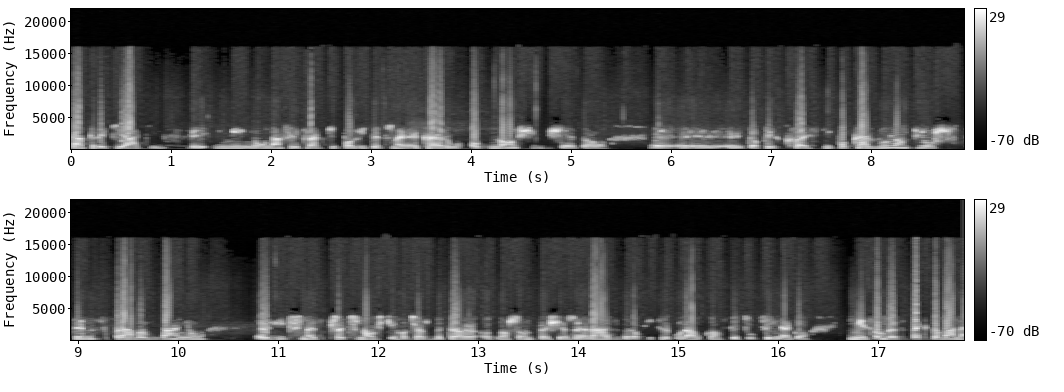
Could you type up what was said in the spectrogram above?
Patryk Jaki w imieniu naszej frakcji politycznej EKR-u odnosił się do, do tych kwestii, pokazując już w tym sprawozdaniu liczne sprzeczności, chociażby te odnoszące się, że raz wyroki Trybunału Konstytucyjnego nie są respektowane,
